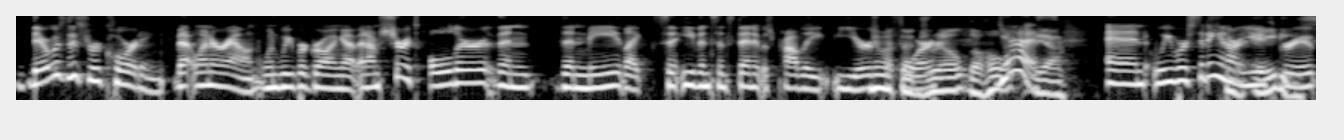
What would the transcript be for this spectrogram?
There was this recording that went around when we were growing up, and I'm sure it's older than than me. Like si- even since then, it was probably years You know, with the before. drill, the whole Yes. yeah. And we were sitting in our youth 80s. group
